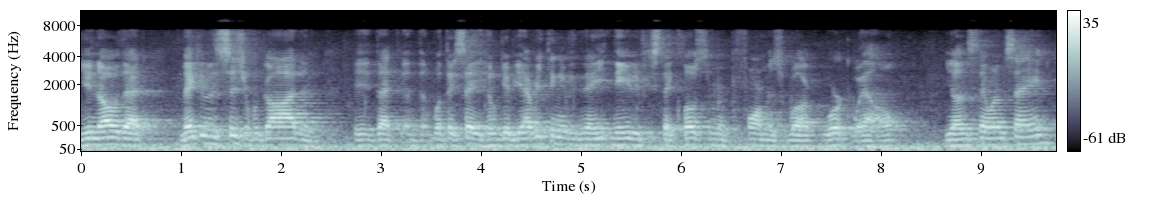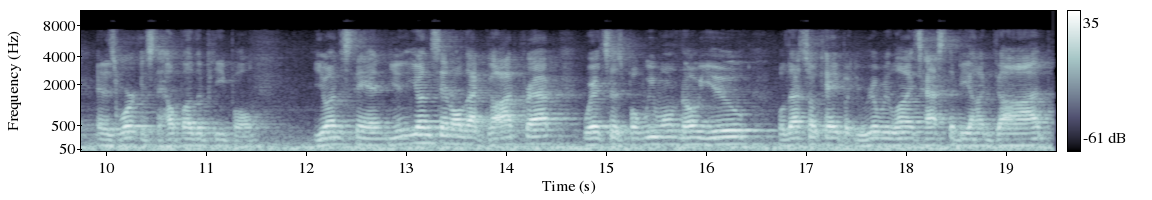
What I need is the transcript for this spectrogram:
you know that making a decision for God and that what they say, He'll give you everything you need if you stay close to Him and perform His work, work well. You understand what I'm saying? And his work is to help other people. You understand? You, you understand all that God crap where it says, "But we won't know you." Well, that's okay, but your real reliance has to be on God.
